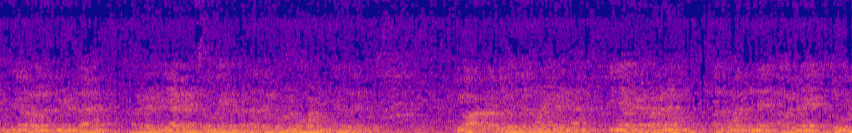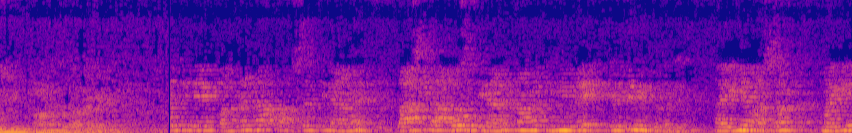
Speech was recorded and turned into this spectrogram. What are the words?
കുട്ടികളെ വളർത്തിയെടുക്കാനും അവരുടെ വിദ്യാഭ്യാസവും ഏതൊക്കെ തരത്തിൽ കൊണ്ടുപോകണം എന്നതിനെക്കുറിച്ച്. യുവാക്കളും യുവതികളുമായി കഴിഞ്ഞാൽ പിന്നെ അവരുടെ പഠനവും അതുപോലെ തന്നെ അവരുടെ ജോലിയും ആണ് പ്രധാന കാര്യം. ഇതിന്റെ പന്ത്രണ്ടാം വർഷത്തിലാണ് വാർഷികാഘോഷത്തിലാണ് നമ്മൾ ഇന്നിവിടെ എത്തി നിൽക്കുന്നത്. കഴിഞ്ഞ വർഷം മയിലെ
